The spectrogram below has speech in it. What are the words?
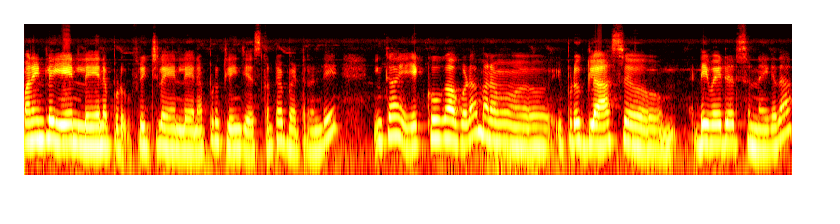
మన ఇంట్లో ఏం లేనప్పుడు ఫ్రిడ్జ్లో ఏం లేనప్పుడు క్లీన్ చేసుకుంటే బెటర్ అండి. ఇంకా ఎక్కువగా కూడా మనం ఇప్పుడు గ్లాస్ డివైడర్స్ ఉన్నాయి కదా.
